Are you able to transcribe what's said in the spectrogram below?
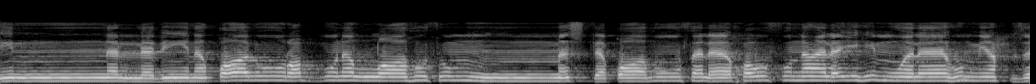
إِنَّ الَّذِينَ قَالُوا رَبُّنَا اللَّهُ ثُمَّ اسْتَقَامُوا فَلَا خَوْفٌ عَلَيْهِمْ وَلَا هُمْ يَحْزَنُونَ.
